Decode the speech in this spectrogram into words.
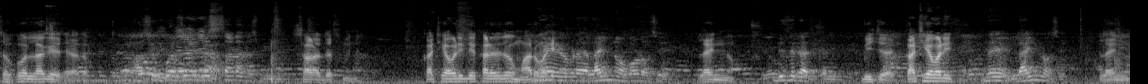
સફર લાગે છે આ તો. સાડા દસ મિનિટ. કાઠિયાવાડી દેખાડે તો મારવાડી લાઈનનો ઘોડો છે. લાઈનનો. બીજરાજ કરી. બીજા કાઠિયાવાડી? નહીં લાઈનનો છે. લાઈનનો.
